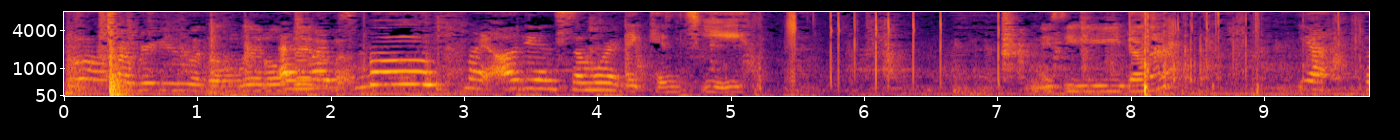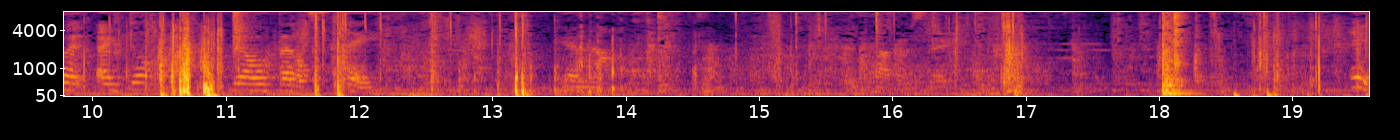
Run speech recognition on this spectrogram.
go over you with a little and bit. And let's of a... move my audience somewhere they can see. Can they see down there? Yeah, but I don't know if that'll stay. Yeah, no. It's not gonna stay. Hey,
